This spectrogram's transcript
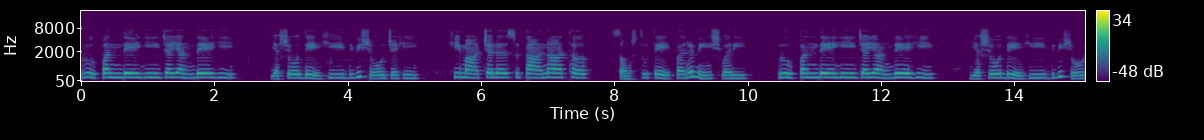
रूपं देहि जयं देहि यशो देहि द्विषो हिमाचलसुतानाथ संस्तुते परमेश्वरी. रूपं देहि जयं देहि यशो देहि द्विषो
